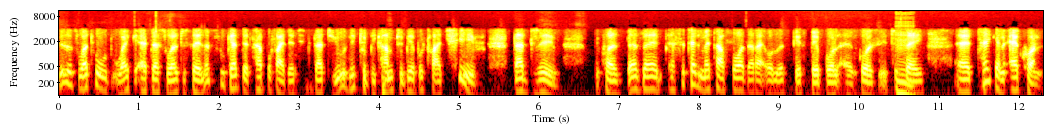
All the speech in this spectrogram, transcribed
this is what we would work at as well to say, let's look at the type of identity that you need to become to be able to achieve that dream. Because there's a, a certain metaphor that I always give people and goes to mm-hmm. say, uh, take an aircon.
